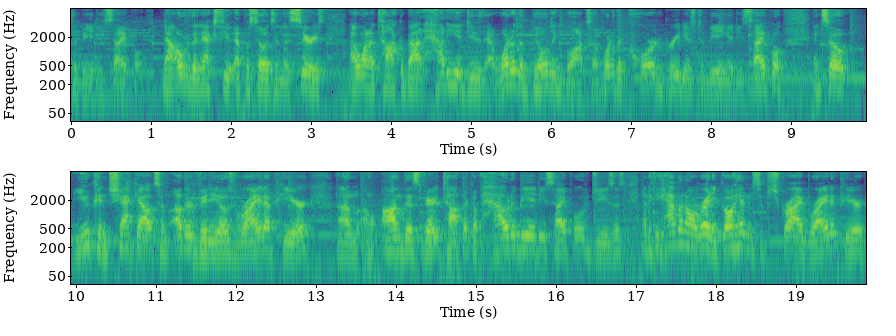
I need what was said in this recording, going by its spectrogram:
to be a disciple. Now, over the next few episodes in this series, I want to talk about how do you do that? What are the building blocks of? What are the core ingredients to being a disciple? And so you can check out some other videos right up here um, on this very topic of how to be a disciple of Jesus. And if you haven't already, go ahead and subscribe right up here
